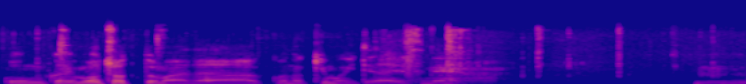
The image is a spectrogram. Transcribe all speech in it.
今回もちょっとまだこの木もいてないですね。うん。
